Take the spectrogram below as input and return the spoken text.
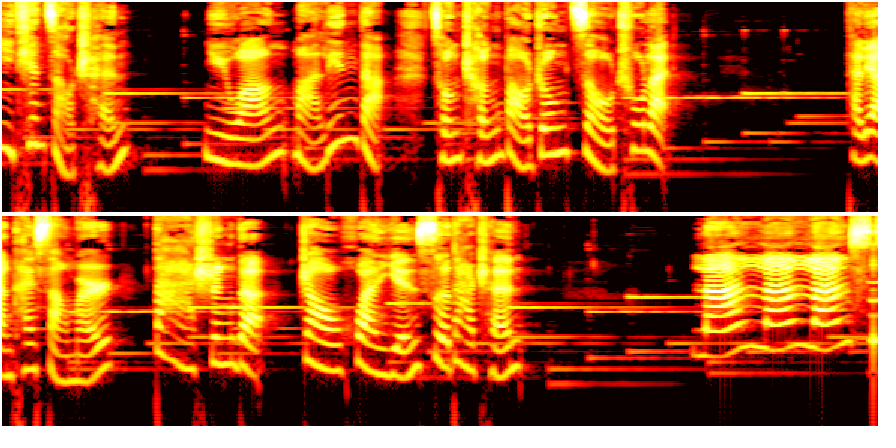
一天早晨，女王玛琳达从城堡中走出来，她亮开嗓门儿。大声的召唤颜色大臣，蓝蓝蓝色，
